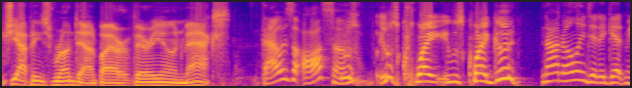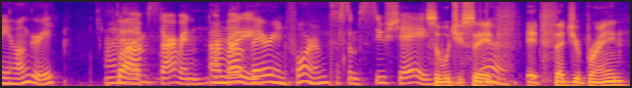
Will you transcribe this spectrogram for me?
Japanese rundown by our very own Max? That was awesome. It was, it was quite it was quite good. Not only did it get me hungry, I know, But I'm starving. I'm, I'm, not very informed. for some sushi. So would you say Yeah. it, it fed your brain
